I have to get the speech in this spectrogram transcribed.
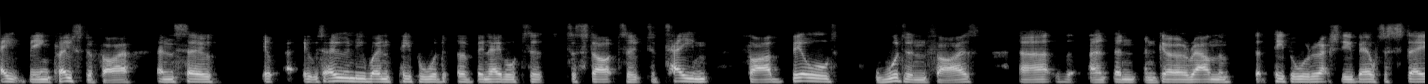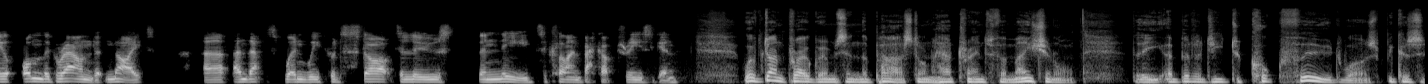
hate being close to fire. And so it, it was only when people would have been able to, to start to, to tame fire, build wooden fires uh, and, and, and go around them, that people would actually be able to stay on the ground at night. Uh, and that's when we could start to lose the need to climb back up trees again. We've done programs in the past on how transformational the ability to cook food was because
